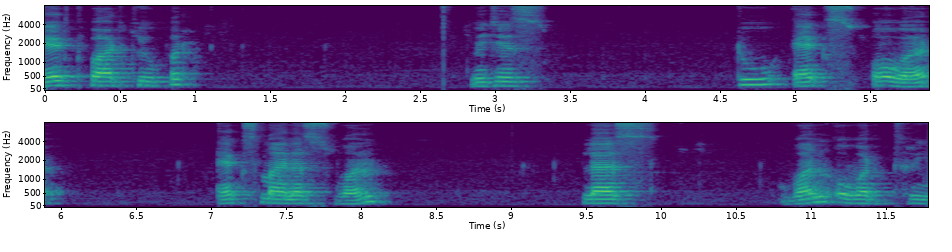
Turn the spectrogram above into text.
एट्थ पार्ट के ऊपर which is two x over x minus one plus one over three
